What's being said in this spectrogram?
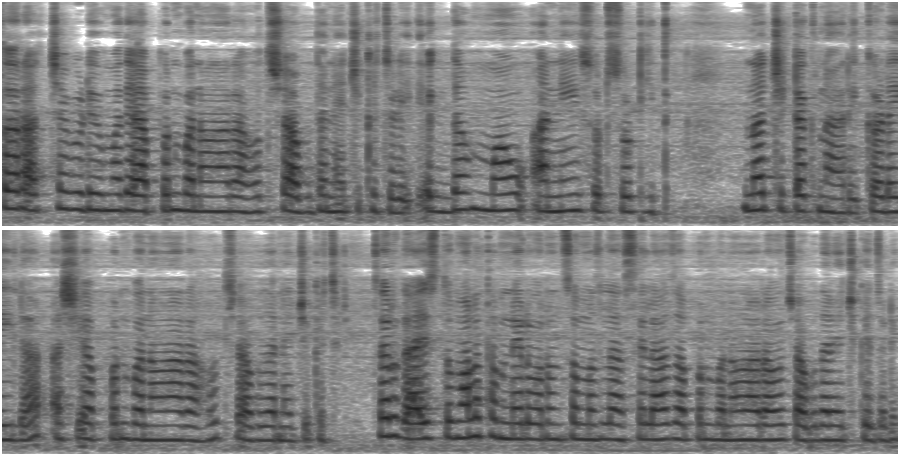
तर आजच्या व्हिडिओमध्ये आपण बनवणार आहोत साबुदाण्याची खिचडी. एकदम मऊ आणि सुटसुटीत न चिटकणारी कढईला अशी आपण बनवणार आहोत साबुदाण्याची खिचडी. तर गाईज तुम्हाला थंबनेलवरून समजलं असेल आज आपण बनवणार आहोत साबुदाण्याची खिचडी.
